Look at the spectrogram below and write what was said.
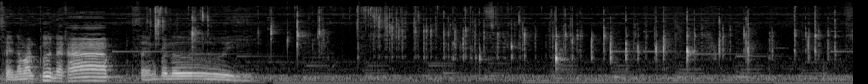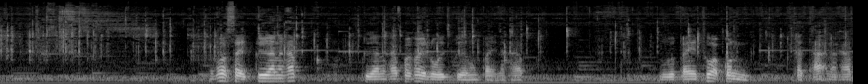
ใส่น้ำมันพืชนะครับ ใส่ลงไปเลย แล้วก็ใส่เกลือนะครับ เกลือนะครับค่อยๆโรยเกลือลงไปนะครับโรยไปทั่วก้นกระทะนะครับ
